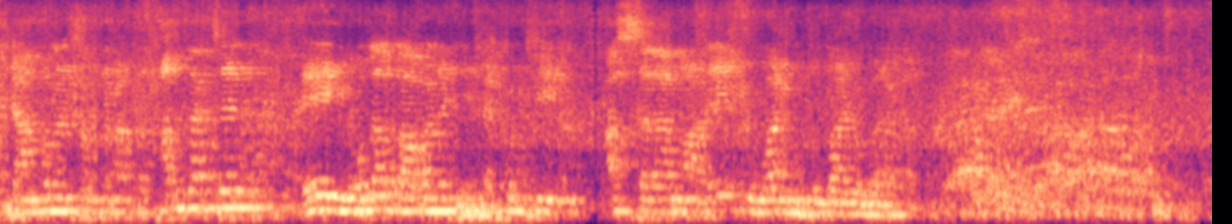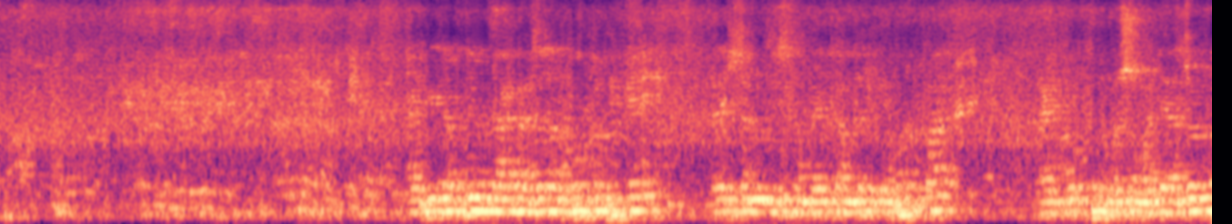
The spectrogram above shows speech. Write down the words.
সেই আন্দোলন সংগ্রামে আপনার সাথে থাকছেন। এই ওদান্ত আহ্বানে চেষ্টা করছি। আসসালামু আলাইকুম ওয়া রাহমাতুল্লাহি ওয়া বারাকাতুহু বিডব্লিউ ঢাকা জেলার পক্ষ থেকে রেশনুল ইসলাম ভাইকে আন্তরিক ধন্যবাদ ভাই বক্তব্য সময় দেওয়ার জন্য।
